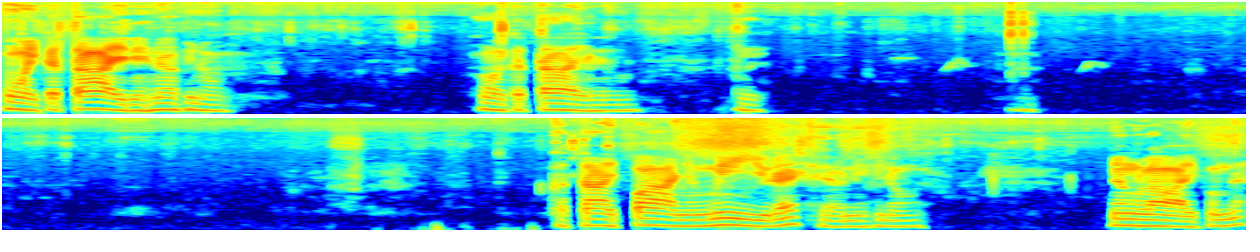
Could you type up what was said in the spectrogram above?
หอยกระต่ายนี่นะพี่น้องหอยกระต่ายเลยกระต่ายป่ายังมีอยู่ได้แถวนี้พี่น้อง ยังลายผมได้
